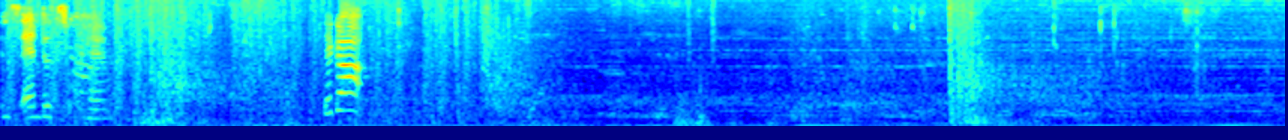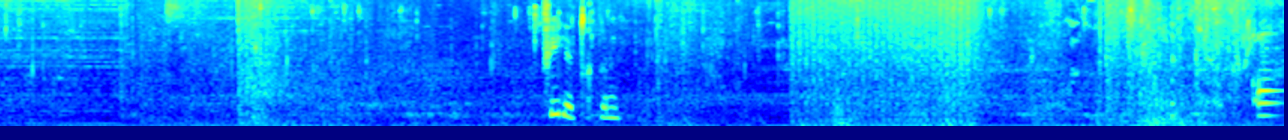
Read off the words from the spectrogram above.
ins Ende zu campen. Digga! Viele drin. Okay,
